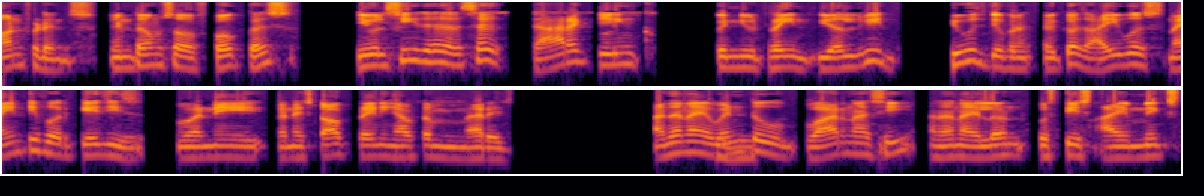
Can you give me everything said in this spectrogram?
confidence, in terms of focus, you will see there is a direct link when you train. You'll be huge difference because I was 94 kgs when I when I stopped training after marriage. And then I went mm-hmm. to Varanasi and then I learned Kusti. I mixed,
